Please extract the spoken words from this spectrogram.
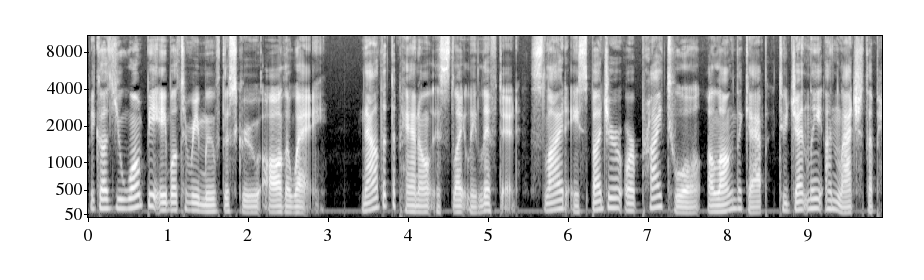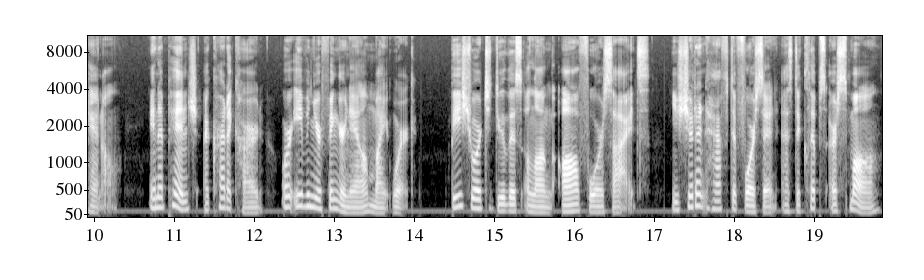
because you won't be able to remove the screw all the way. Now that the panel is slightly lifted, slide a spudger or pry tool along the gap to gently unlatch the panel. In a pinch, a credit card or even your fingernail might work. Be sure to do this along all four sides. You shouldn't have to force it as the clips are small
